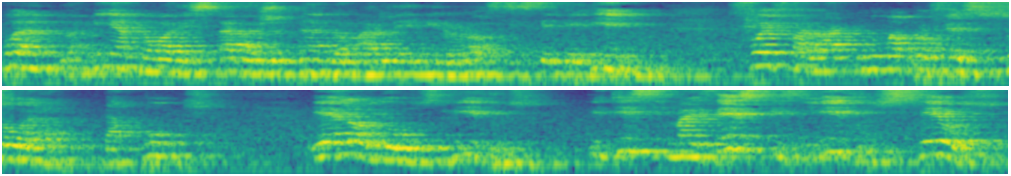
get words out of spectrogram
quando a minha nora estava ajudando a Marlene Rossi Severino, foi falar com uma professora da PUC. Ela olhou os livros e disse: Mas estes livros seus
